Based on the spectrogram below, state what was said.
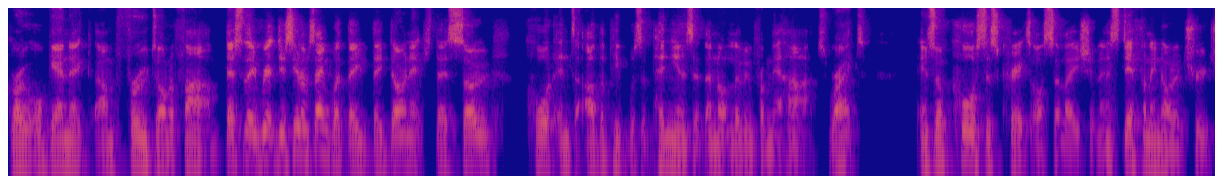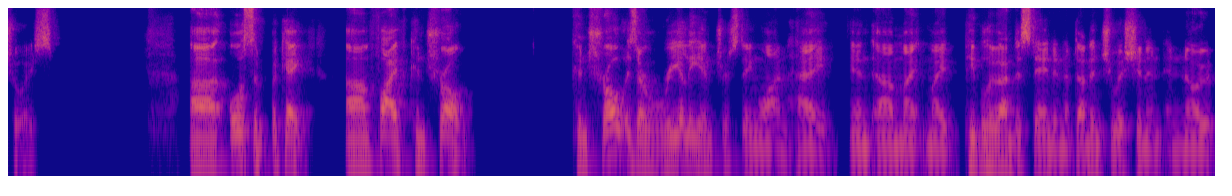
grow organic um fruit on a farm. That's what they do you see what I'm saying? But they they don't actually they're so caught into other people's opinions that they're not living from their hearts, right? And so, of course, this creates oscillation, and it's definitely not a true choice. Uh, awesome. Okay. Um, five, control. Control is a really interesting one. Hey, and uh, my, my people who understand and have done intuition and, and know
